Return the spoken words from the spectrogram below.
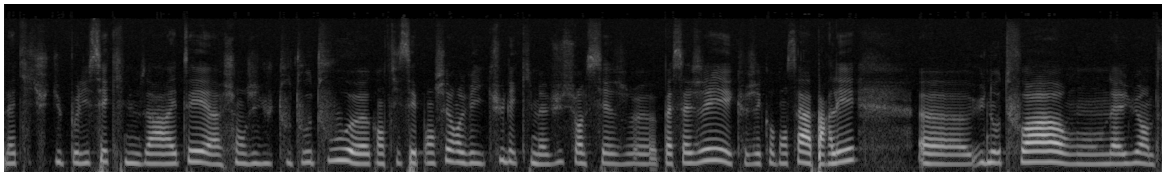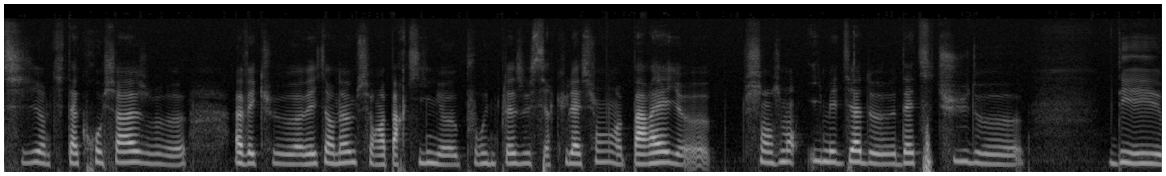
l'attitude du policier qui nous a arrêtés a changé du tout au tout euh, quand il s'est penché dans le véhicule et qui m'a vu sur le siège euh, passager et que j'ai commencé à parler. Euh, une autre fois, on a eu un petit, un petit accrochage euh, avec, euh, avec un homme sur un parking pour une place de circulation. pareil, changement immédiat de, d'attitude des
